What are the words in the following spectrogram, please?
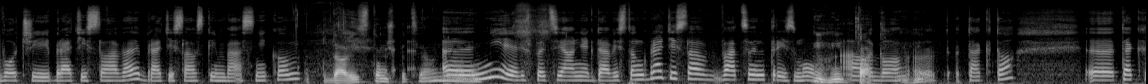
voči Bratislave, bratislavským básnikom. K davistom špeciálne? E, nie špeciálne k davistom, k Bratislava centrizmu, mm-hmm, alebo tak. Mm-hmm. takto. E, tak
